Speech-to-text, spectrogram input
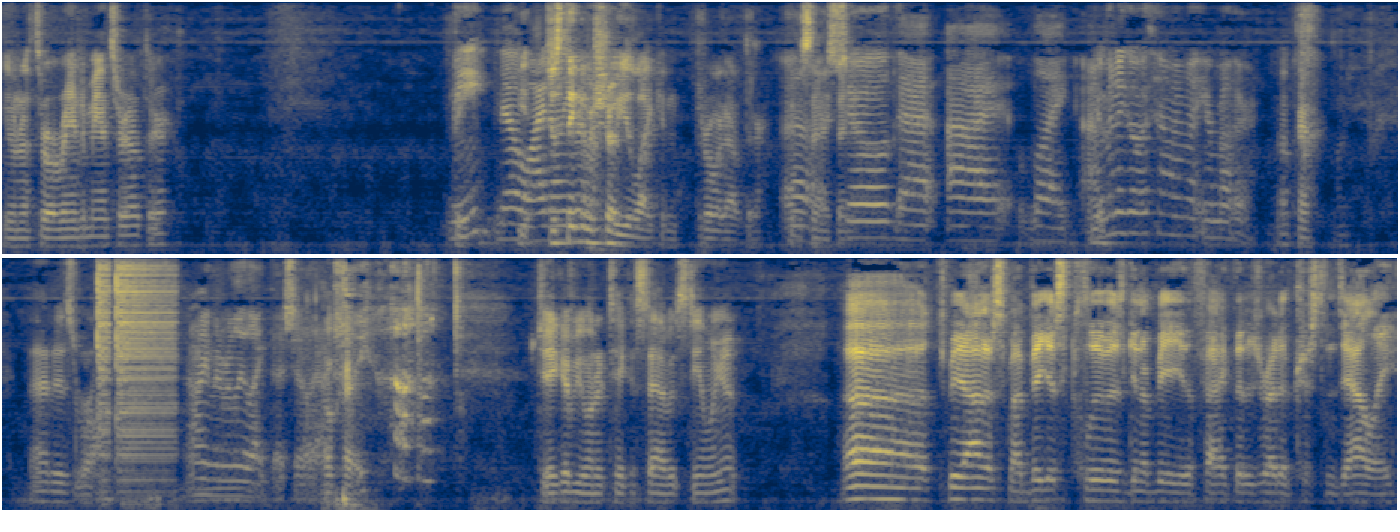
You want to throw a random answer out there? Me? No, Yeah, I don't. Just think of a show you like and throw it out there. Us a show that I like. I'm Yeah. gonna go with How I Met Your Mother. Okay. That is wrong. I don't even really like that show actually. Jacob, you want to take a stab at stealing it? Uh, to be honest, my biggest clue is going to be the fact that it's right up Kristen's alley.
